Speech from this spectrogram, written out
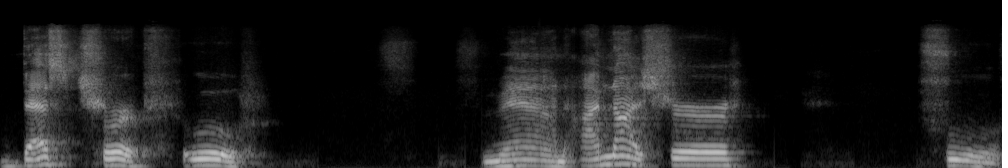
best chirp. Ooh, man, I'm not sure. Ooh.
